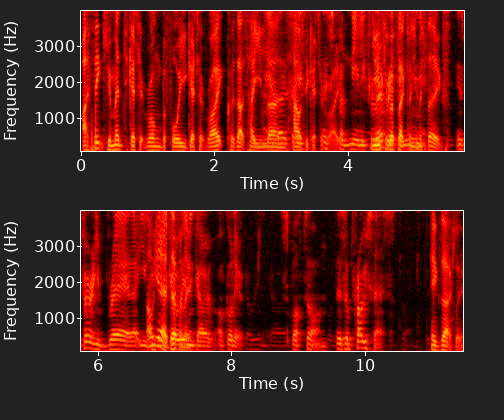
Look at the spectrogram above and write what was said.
I think you're meant to get it wrong before you get it right because that's how you Yeah, learn how to get it right. for nearly for you need to reflect on your isn't it? mistakes. It's very rare that you Oh, yeah, just go definitely. in and go, "I've got it spot on." There's a process. Exactly.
